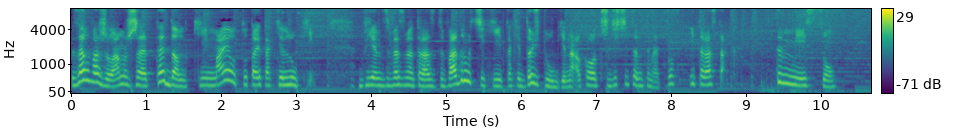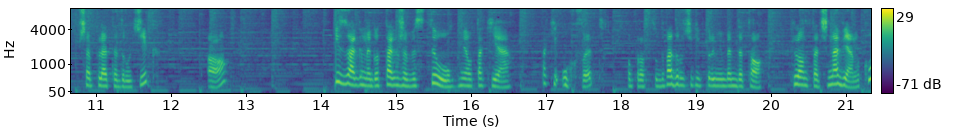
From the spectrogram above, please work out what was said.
Zauważyłam, że te domki mają tutaj takie luki, więc wezmę teraz dwa druciki, takie dość długie, na około 30 cm i teraz tak, w tym miejscu przepletę drucik, o. I zagnę go tak, żeby z tyłu miał takie, taki uchwyt. Po prostu dwa druciki, którymi będę to plątać na wianku.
